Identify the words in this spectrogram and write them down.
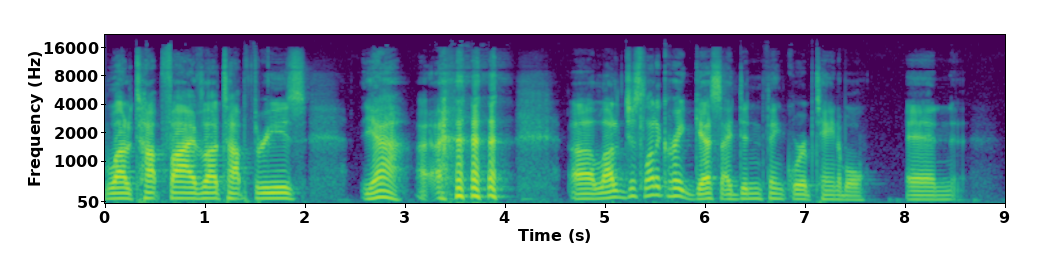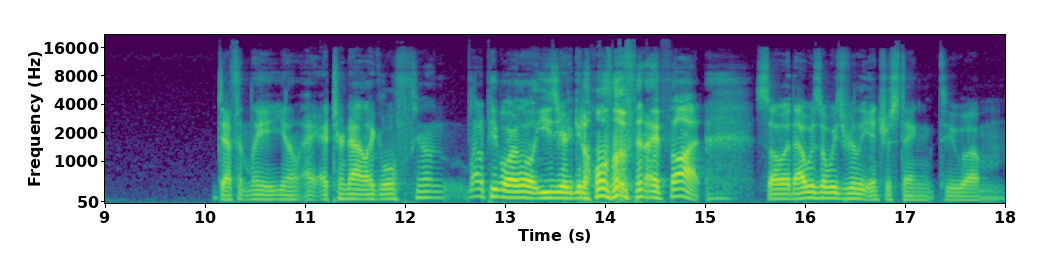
a lot of top fives, a lot of top threes. Yeah, a lot of just a lot of great guests I didn't think were obtainable, and definitely, you know, I, I turned out like a, little, you know, a lot of people are a little easier to get a hold of than I thought. So that was always really interesting to um,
